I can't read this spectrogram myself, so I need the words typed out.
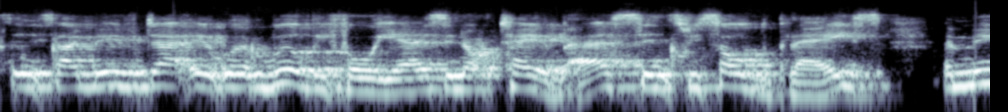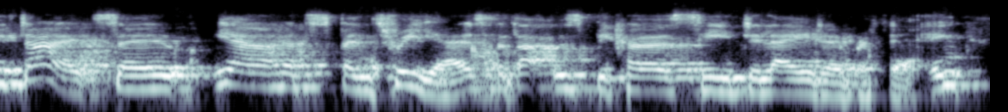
since I moved out. It will be four years in October since we sold the place and moved out. So yeah, I had to spend three years, but that was because he delayed everything.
